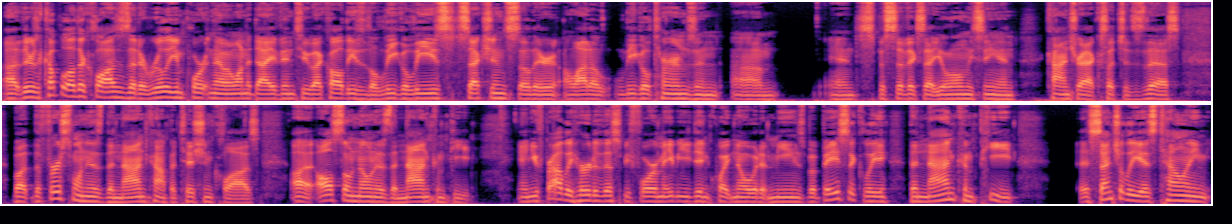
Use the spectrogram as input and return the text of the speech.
Uh, there's a couple other clauses that are really important that I want to dive into. I call these the legalese sections. So there are a lot of legal terms and um, and specifics that you'll only see in contracts such as this. But the first one is the non competition clause, uh, also known as the non compete. And you've probably heard of this before. Maybe you didn't quite know what it means, but basically, the non compete essentially is telling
